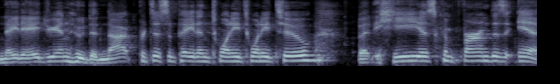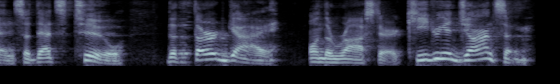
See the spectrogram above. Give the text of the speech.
Nate Adrian, who did not participate in 2022, but he is confirmed as in. So that's two. The third guy on the roster, Kedrian Johnson,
